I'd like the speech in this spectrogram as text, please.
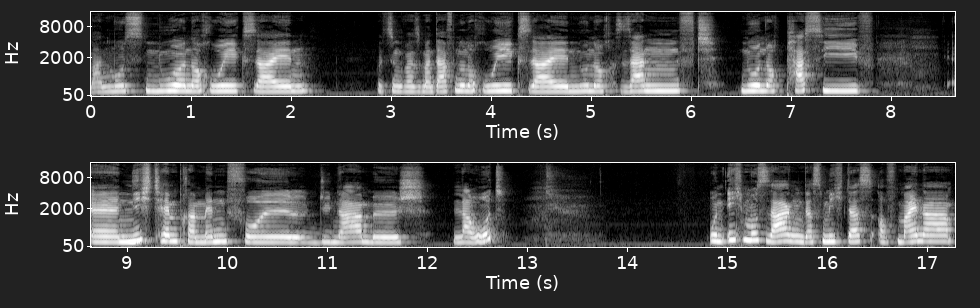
man muss nur noch ruhig sein, beziehungsweise man darf nur noch ruhig sein, nur noch sanft, nur noch passiv, äh, nicht temperamentvoll, dynamisch, laut. Und ich muss sagen, dass mich das auf meiner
